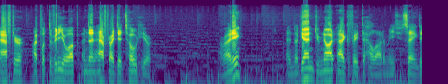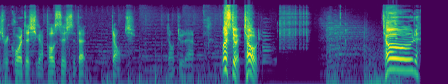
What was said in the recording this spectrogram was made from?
after I put the video up and then after I did Toad here. Alrighty? And again, do not aggravate the hell out of me saying, did you record this? You're gonna post this? Did that? Don't. Don't do that. Let's do it! Toad! Toad!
